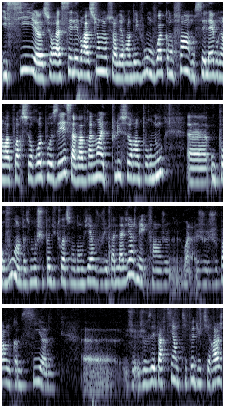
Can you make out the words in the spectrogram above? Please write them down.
ici, euh, sur la célébration, sur les rendez-vous, on voit qu'enfin on célèbre et on va pouvoir se reposer. Ça va vraiment être plus serein pour nous. ou pour vous, hein, parce que moi je suis pas du tout ascendant vierge ou j'ai pas de la vierge, mais enfin je voilà, je, parle comme si je, faisais partie un petit peu du tirage.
